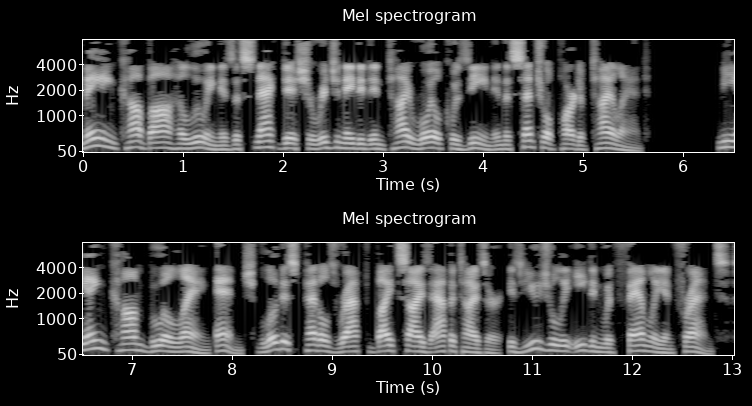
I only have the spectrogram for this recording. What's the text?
Mayang Ka Ba Haluing is a snack dish originated in Thai royal cuisine in the central part of Thailand. Miang Kam Bua Lang Eng, lotus petals wrapped bite-size appetizer, is usually eaten with family and friends.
